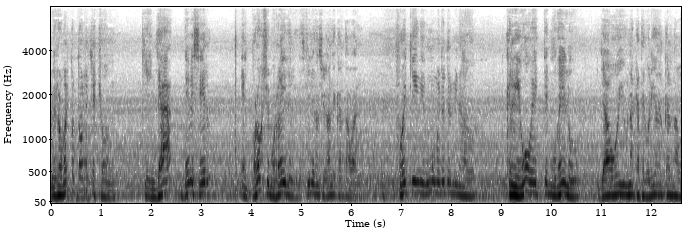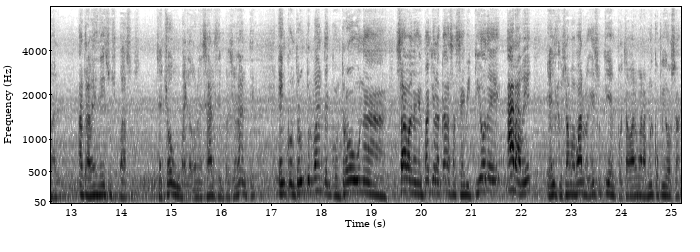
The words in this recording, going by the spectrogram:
Luis Roberto Torres Chachón, quien ya debe ser el próximo rey del desfile nacional de carnaval, fue quien en un momento determinado creó este modelo, ya hoy una categoría del carnaval, a través de esos pasos. Chachón, un bailador de salsa impresionante, encontró un turbante, encontró una sábana en el patio de la casa, se vistió de árabe, él que usaba barba en esos tiempos, esta barba era muy copiosa,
